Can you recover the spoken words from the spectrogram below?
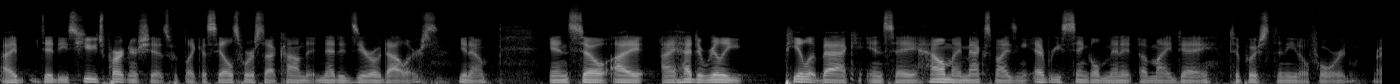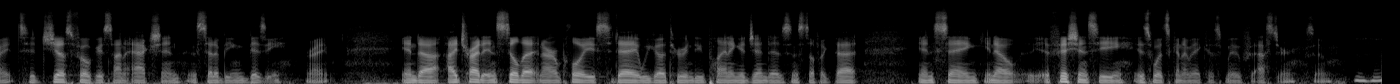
I did these huge partnerships with like a salesforce.com that netted zero dollars, you know. And so I I had to really peel it back and say, how am I maximizing every single minute of my day to push the needle forward, right? To just focus on action instead of being busy, right? And uh, I try to instill that in our employees today. We go through and do planning agendas and stuff like that, and saying, you know, efficiency is what's going to make us move faster. So. Mm-hmm.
